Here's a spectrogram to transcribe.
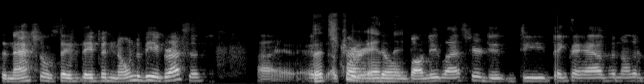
the Nationals they've they've been known to be aggressive. Uh, That's true. And Dylan Bundy last year. Do do you think they have another?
